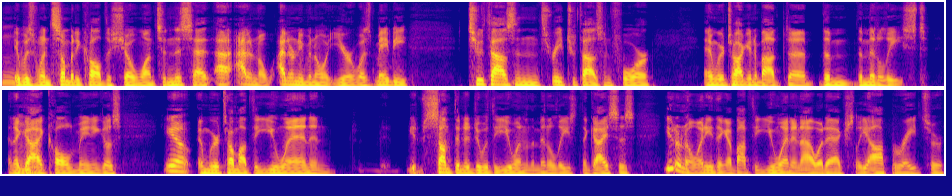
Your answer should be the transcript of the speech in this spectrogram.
It was when somebody called the show once, and this had, I, I don't know, I don't even know what year it was, maybe 2003, 2004. And we are talking about uh, the, the Middle East. And a guy called me and he goes, you know, and we were talking about the UN and something to do with the UN in the Middle East. And the guy says, You don't know anything about the UN and how it actually operates or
